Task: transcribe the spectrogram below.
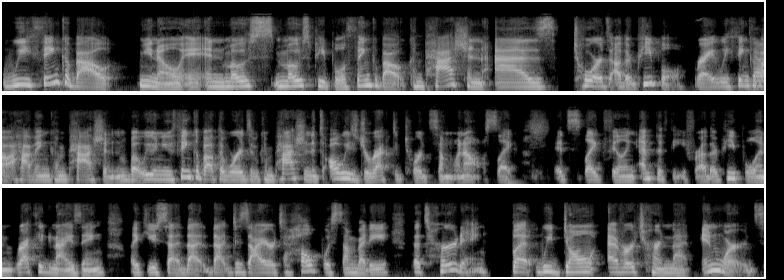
we think about, you know, and most most people think about compassion as towards other people, right? We think yeah. about having compassion, but when you think about the words of compassion, it's always directed towards someone else. Like it's like feeling empathy for other people and recognizing, like you said, that that desire to help with somebody that's hurting. But we don't ever turn that inwards.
